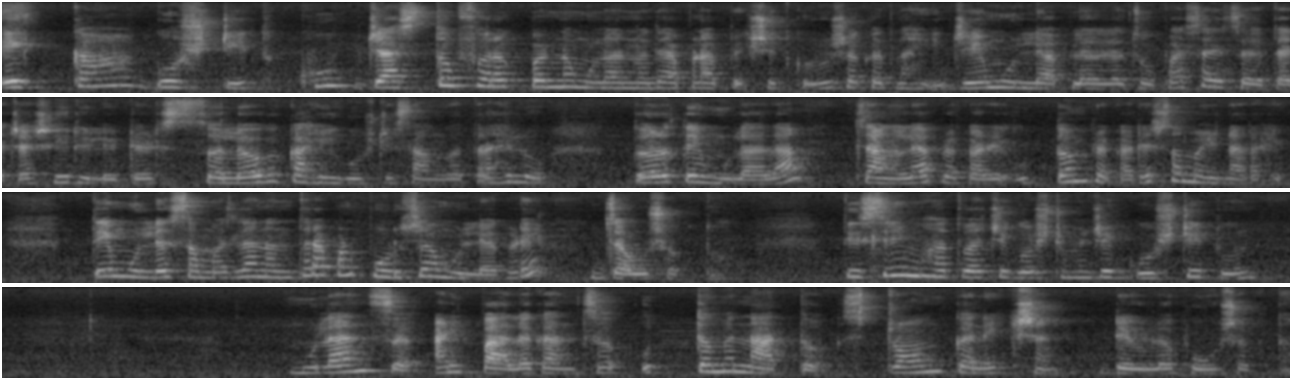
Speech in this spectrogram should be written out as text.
एका गोष्टीत खूप जास्त फरक पडणं मुलांमध्ये आपण अपेक्षित करू शकत नाही. जे मूल्य आपल्याला जोपासायचं आहे त्याच्याशी रिलेटेड सलग काही गोष्टी सांगत राहिलो तर ते मुलाला चांगल्या प्रकारे उत्तम प्रकारे समजणार आहे. ते मूल्य समजल्यानंतर आपण पुढच्या मूल्याकडे जाऊ शकतो. तिसरी महत्त्वाची गोष्ट म्हणजे गोष्टीतून मुलांचं आणि पालकांचं उत्तम नातं स्ट्रॉंग कनेक्शन डेव्हलप होऊ शकतं.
